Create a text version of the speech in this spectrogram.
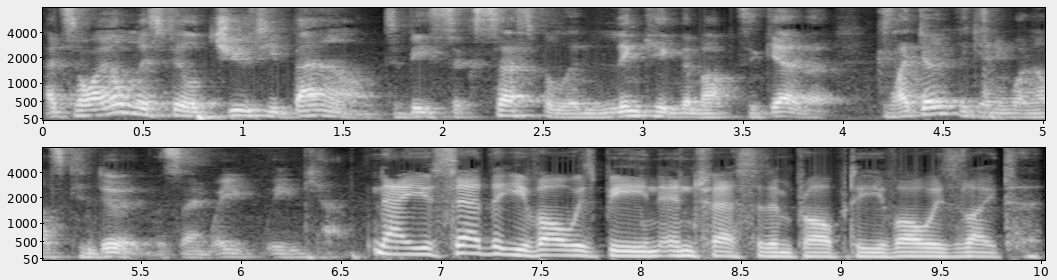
And so I almost feel duty bound to be successful in linking them up together because I don't think anyone else can do it in the same way we can. Now, you've said that you've always been interested in property. You've always liked to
